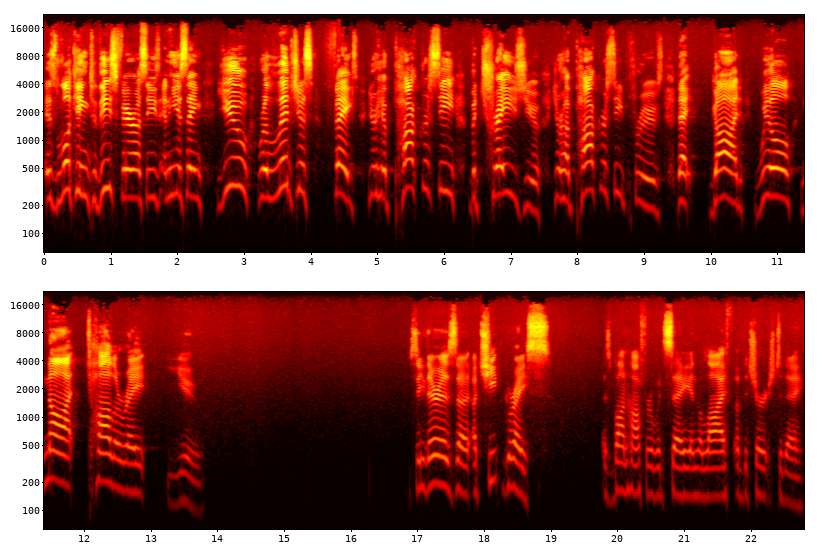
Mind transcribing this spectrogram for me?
is looking to these Pharisees and he is saying, You religious fakes, your hypocrisy betrays you. Your hypocrisy proves that God will not tolerate you. See, there is a, a cheap grace, as Bonhoeffer would say, in the life of the church today.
